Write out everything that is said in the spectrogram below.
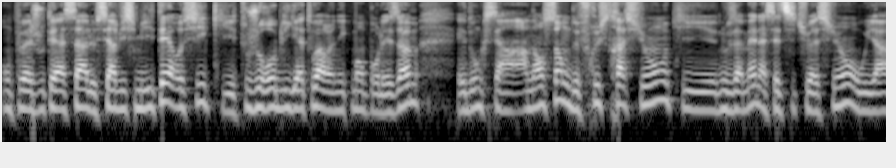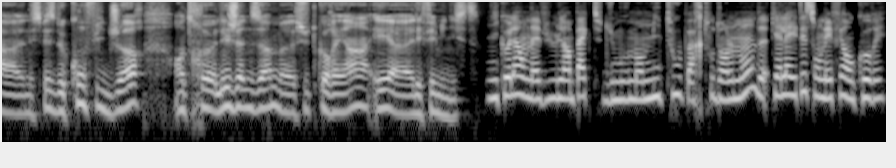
On peut ajouter à ça le service militaire aussi, qui est toujours obligatoire uniquement pour les hommes. Et donc c'est un, ensemble de frustrations qui nous amène à cette situation où il y a une espèce de conflit de genre entre les jeunes hommes euh, sud-coréens et euh, les féministes. Nicolas, on a vu l'impact du mouvement MeToo partout dans le monde. Quel a été son effet en Corée?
